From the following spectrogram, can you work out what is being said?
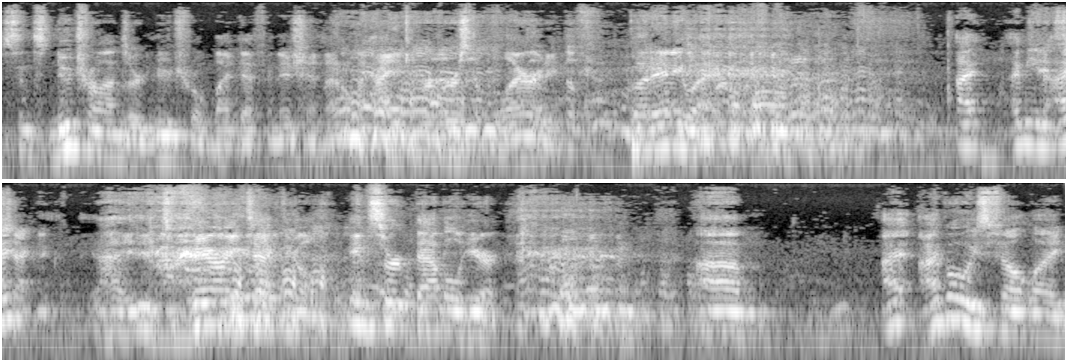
Since neutrons are neutral by definition, I don't know how you can reverse the polarity. But anyway, I, I mean, It's I, technical. It's very technical. Insert babble here. um, I, I've always felt like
